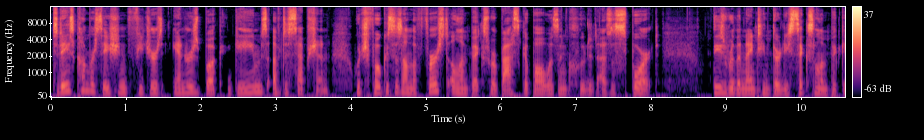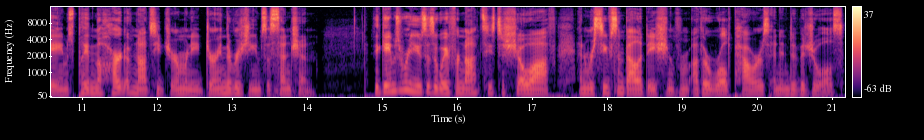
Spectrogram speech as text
Today's conversation features Andrew's book, Games of Deception, which focuses on the first Olympics where basketball was included as a sport. These were the 1936 Olympic Games, played in the heart of Nazi Germany during the regime's ascension. The Games were used as a way for Nazis to show off and receive some validation from other world powers and individuals.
